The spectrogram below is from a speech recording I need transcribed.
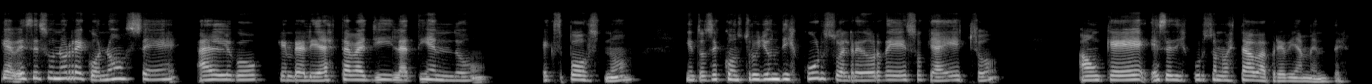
Que a veces uno reconoce algo que en realidad estaba allí latiendo, expuesto, ¿no? Y entonces construye un discurso alrededor de eso que ha hecho, aunque ese discurso no estaba previamente.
